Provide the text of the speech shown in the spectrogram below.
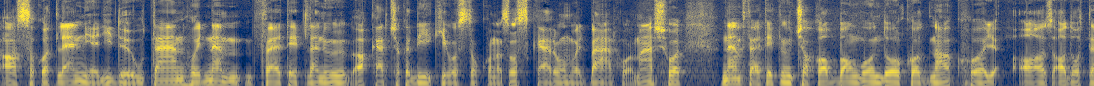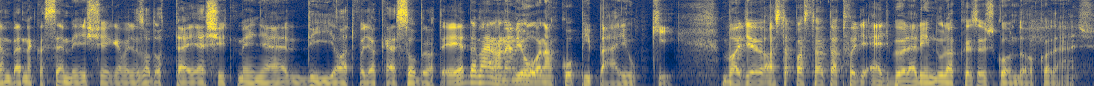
az szokott lenni egy idő után, hogy nem feltétlenül akár csak a díjkiosztókon, az Oscaron, vagy bárhol máshol, nem feltétlenül csak abban gondolkodnak, hogy az adott embernek a személyisége, vagy az adott teljesítménye díjat, vagy akár szobrot érdemel, hanem jó van, akkor pipáljuk ki. Vagy azt tapasztaltad, hogy egyből elindul a közös gondolkodás?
